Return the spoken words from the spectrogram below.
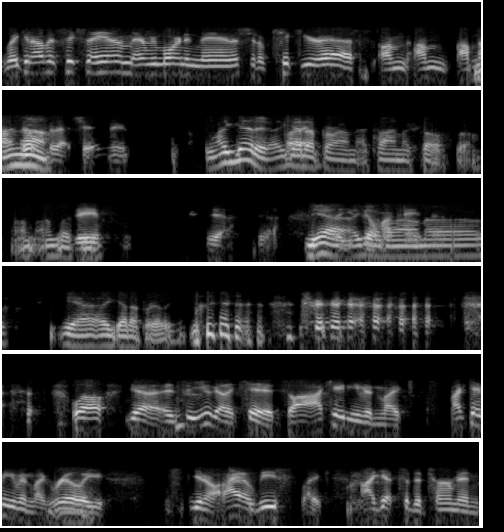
waking up at six a.m. every morning, man, that shit'll kick your ass. I'm I'm I'm not built for that shit, man. Well, I get it. I Right. get up around that time myself, so I'm, I'm with you. you? Yeah, yeah. Yeah, So you I feel get up my around. pain, uh, yeah, I get up early. well, yeah, and see, you got a kid, so I I can't even like, I can't even like mm-hmm. really, you know, I at least like I get to determine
